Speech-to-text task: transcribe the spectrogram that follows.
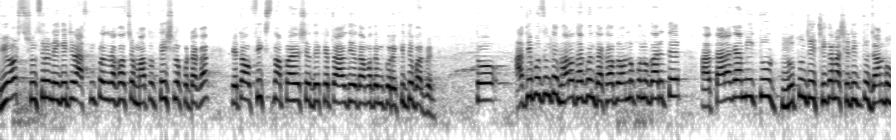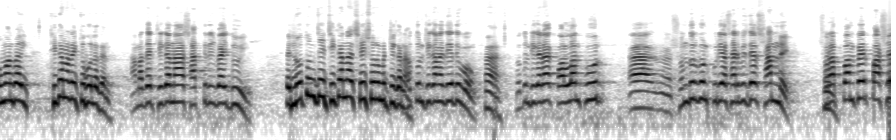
ভিউয়ার্স শুনছিলেন এই গাড়িটির আস্কিং প্রাইস রাখা হচ্ছে মাত্র তেইশ লক্ষ টাকা। এটাও ফিক্স না আপনারা এসে দেখে ট্রায়াল দিয়ে দামাদাম করে কিনতে পারবেন। তো আজ এই পর্যন্ত ভালো থাকবেন দেখা হবে অন্য কোনো গাড়িতে। আর তার আগে আমি একটু নতুন যে ঠিকানা সেটি একটু জানব। হুমান ভাই ঠিকানাটা একটু বলে দেন। আমাদের ঠিকানা সাতত্রিশ বাই দুই। এই নতুন যে ঠিকানা সেই শোরুমের ঠিকানা। নতুন ঠিকানা দিয়ে দেবো। হ্যাঁ। নতুন ঠিকানা কল্যাণপুর সুন্দরবন কুরিয়া সার্ভিসের সামনে সোরাব পাম্পের পাশে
